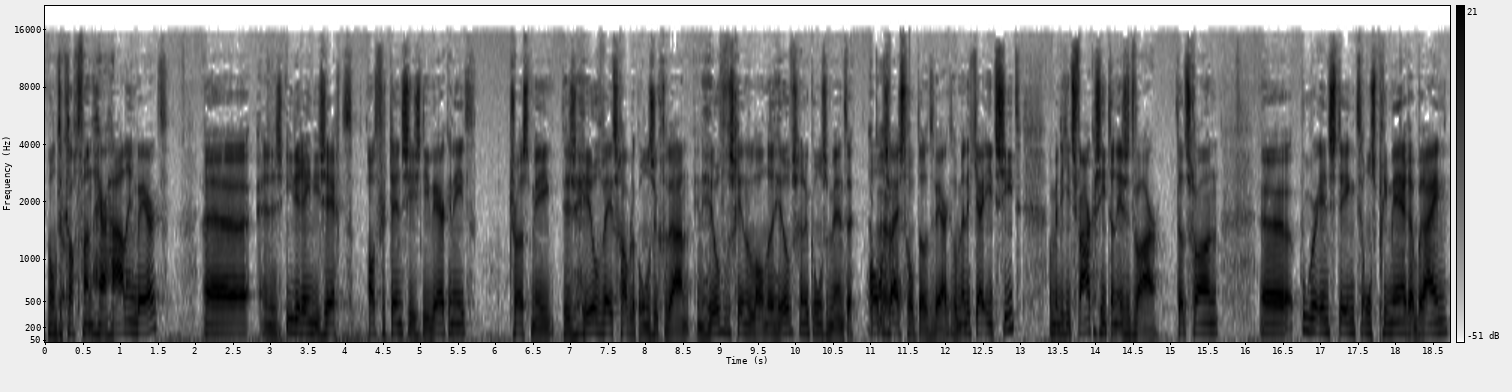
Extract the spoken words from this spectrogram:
want de kracht van herhaling werkt. Uh, en dus iedereen die zegt advertenties die werken niet, trust me, er is heel veel wetenschappelijk onderzoek gedaan in heel veel verschillende landen, heel veel verschillende consumenten. Alles wijst erop dat het werkt. Op het moment dat jij iets ziet, op het moment dat je iets vaker ziet, dan is het waar. Dat is gewoon uh, oerinstinct, ons primaire brein,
